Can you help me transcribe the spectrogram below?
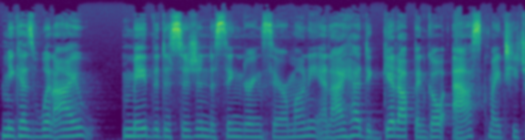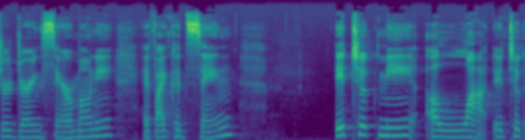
because when i made the decision to sing during ceremony and i had to get up and go ask my teacher during ceremony if i could sing it took me a lot it took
